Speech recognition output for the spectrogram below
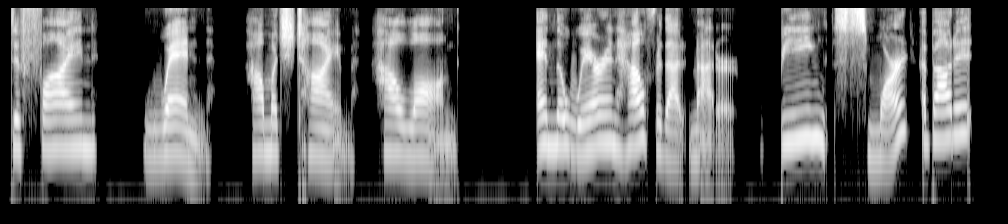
define when, how much time, how long, and the where and how for that matter. Being smart about it,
